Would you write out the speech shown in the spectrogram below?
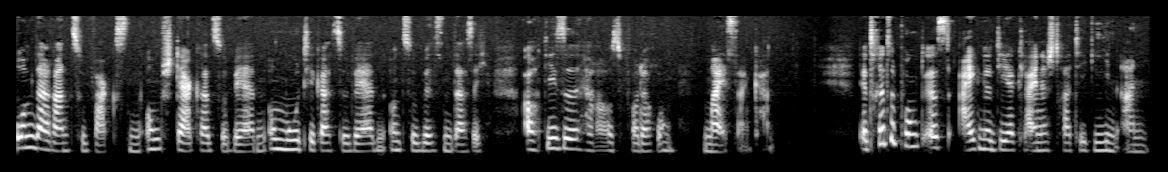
um daran zu wachsen, um stärker zu werden, um mutiger zu werden und zu wissen, dass ich auch diese Herausforderung meistern kann. Der dritte Punkt ist, eigne dir kleine Strategien an.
